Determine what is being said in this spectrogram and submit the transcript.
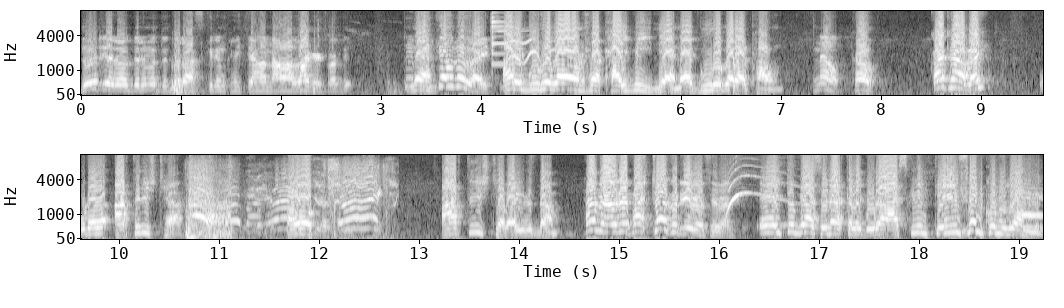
দূর রোদের মধ্যে তোর আইসক্রিম খাইতে এখন নাওয়া লাগে কদি। তুই না। বিকেল বেলায় আরে গুঁড়ো গাড়া মানুষরা খাইবি নেন হ্যাঁ গুঁড়ো গাড়া খাওন। নাও খাও। কয়টা ভাই? ওটা আটত্রিশটা আটত্রিশটা ভাই ওটার দাম। হ্যাঁ ভাই ওটা পাঁচ টাকা করে ভাই এই তো গেছে না গোড়া আইসক্রিম টেনশন কোনো দাম নেই।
